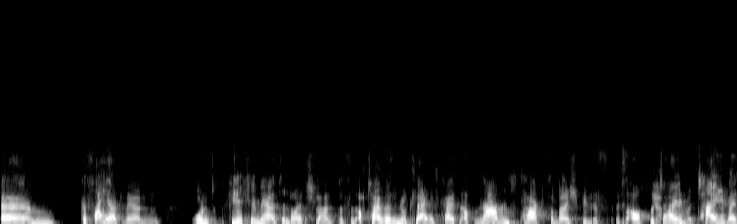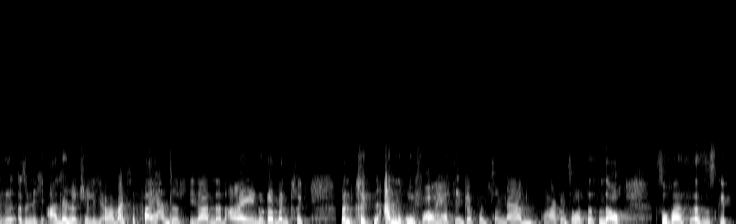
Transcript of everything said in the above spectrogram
ähm, gefeiert werden. Und viel, viel mehr als in Deutschland. Das sind auch teilweise nur Kleinigkeiten. Auch Namenstag zum Beispiel ist, ist auch ja. teil, teilweise, also nicht alle natürlich, aber manche feiern das. Die laden dann ein oder man kriegt, man kriegt einen Anruf, oh, herzlichen Glückwunsch zum Namenstag und sowas. Das sind auch sowas, also es gibt,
